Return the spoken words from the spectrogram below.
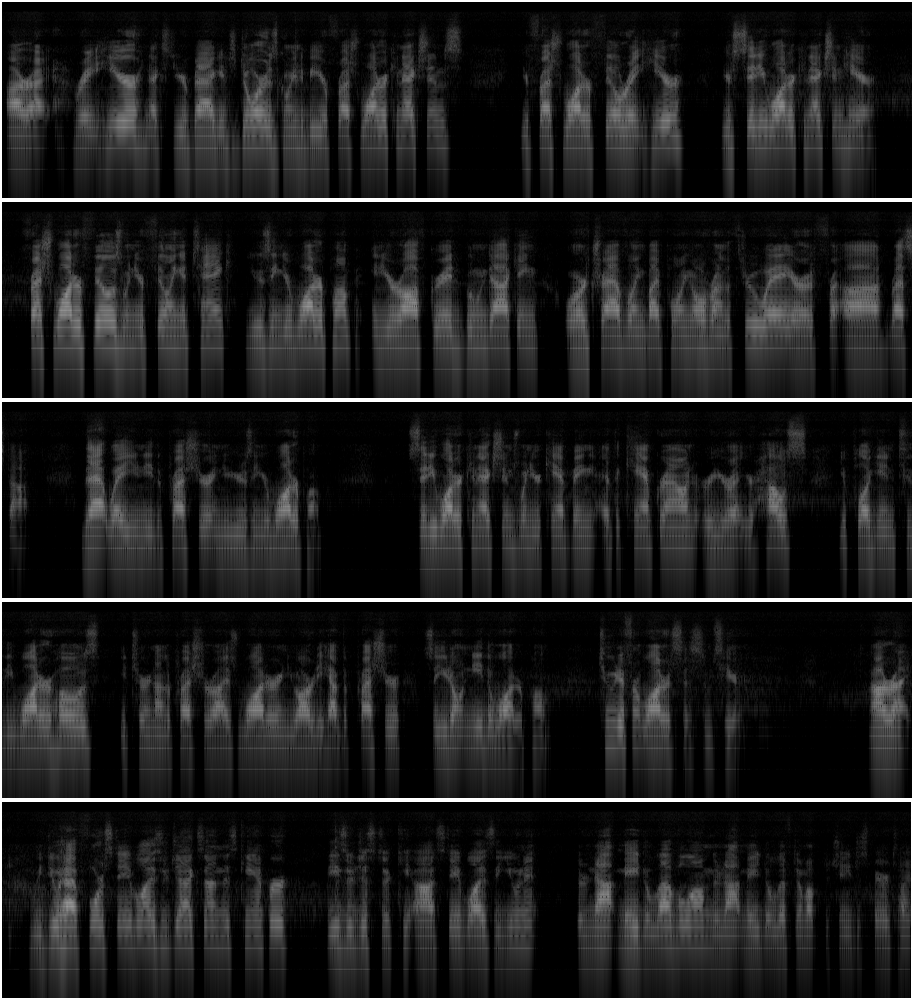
All right, right here next to your baggage door is going to be your fresh water connections, your fresh water fill right here, your city water connection here. Fresh water fill is when you're filling a tank using your water pump and you're off-grid boondocking or traveling by pulling over on the thruway or a uh, rest stop. That way you need the pressure and you're using your water pump. City water connections when you're camping at the campground or you're at your house you plug into the water hose, you turn on the pressurized water, and you already have the pressure, so you don't need the water pump. Two different water systems here. All right, we do have four stabilizer jacks on this camper. These are just to uh, stabilize the unit. They're not made to level them. They're not made to lift them up to change a spare tire.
